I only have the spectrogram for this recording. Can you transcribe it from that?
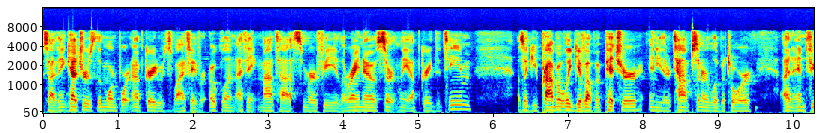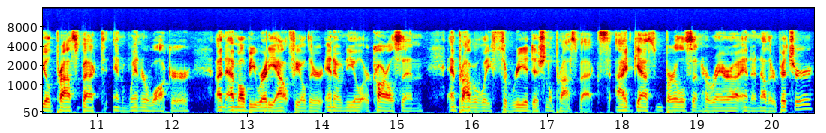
so I think catcher is the more important upgrade, which is why I favor Oakland. I think Montas, Murphy, Laureano certainly upgrade the team. I was like, you probably give up a pitcher in either Thompson or Liberatore, an infield prospect in Winn or Walker, an MLB ready outfielder in O'Neill or Carlson, and probably three additional prospects. I'd guess Burleson, Herrera, and another pitcher.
